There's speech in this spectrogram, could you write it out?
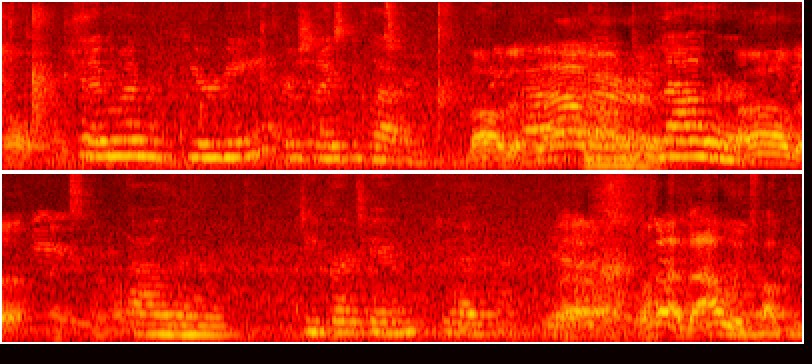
oh, Can everyone hear me, or should I speak louder? Louder. Louder. Louder. Louder. Excellent. Louder. Deeper too. Do you like that? Yeah. now we're talking.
